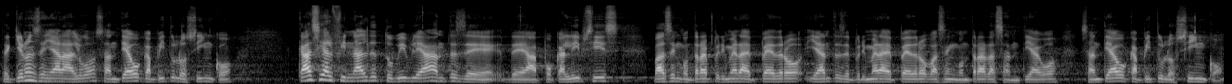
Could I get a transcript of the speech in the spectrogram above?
Te quiero enseñar algo. Santiago capítulo 5. Casi al final de tu Biblia, antes de, Apocalipsis, vas a encontrar Primera de Pedro y antes de Primera de Pedro vas a encontrar a Santiago. Santiago capítulo 5.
